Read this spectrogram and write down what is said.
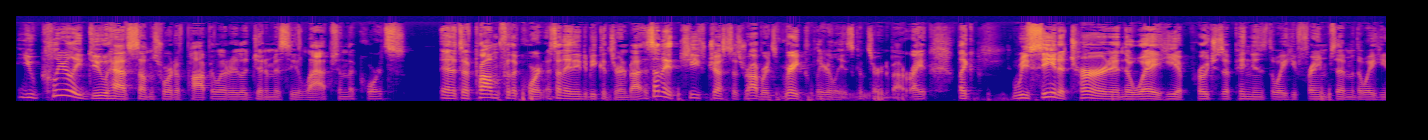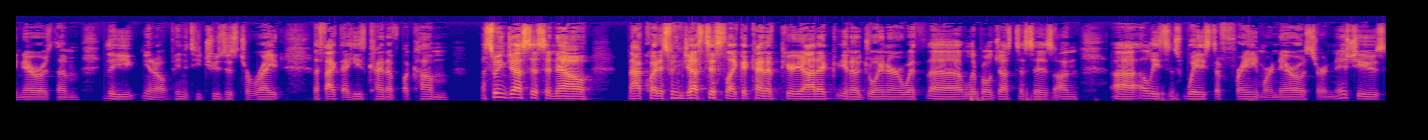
you clearly do have some sort of popularity legitimacy lapse in the courts and it's a problem for the court. It's something they need to be concerned about. It's something Chief Justice Roberts very clearly is concerned about, right? Like we've seen a turn in the way he approaches opinions, the way he frames them, the way he narrows them, the you know opinions he chooses to write. The fact that he's kind of become a swing justice and now not quite a swing justice, like a kind of periodic, you know, joiner with uh, liberal justices on uh, at least ways to frame or narrow certain issues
